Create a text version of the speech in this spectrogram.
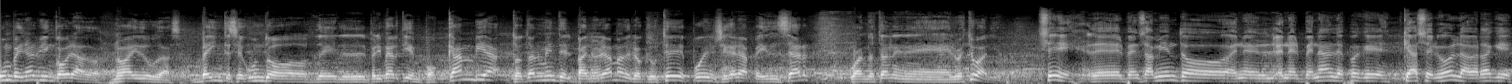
Un penal bien cobrado, no hay dudas. 20 segundos del primer tiempo. Cambia totalmente el panorama de lo que ustedes pueden llegar a pensar cuando están en el vestuario. Sí, el pensamiento en el, penal después que, hace el gol, la verdad que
